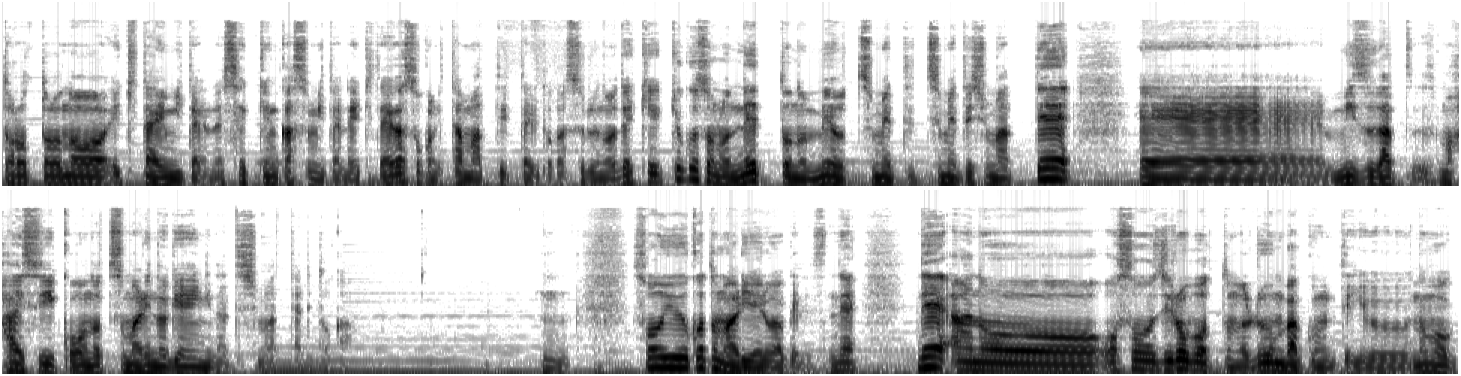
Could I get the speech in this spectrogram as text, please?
トロトロの液体みたいな、石鹸カスみたいな液体がそこに溜まっていったりとかするので、結局そのネットの目を詰めて、詰めてしまって、えー、水が、排水口の詰まりの原因になってしまったりとか。うん。そういうこともあり得るわけですね。で、あのーお掃除ロボットのルンバくんっていうのも、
